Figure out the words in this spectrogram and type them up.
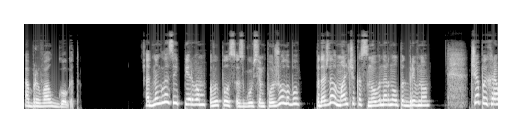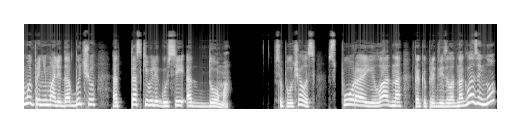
обрывал гогот. Одноглазый первым выполз с гусем по желобу, подождал мальчика, снова нырнул под бревно. Чапа и Хромой принимали добычу, оттаскивали гусей от дома. Все получалось споро и ладно, как и предвидел Одноглазый, но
